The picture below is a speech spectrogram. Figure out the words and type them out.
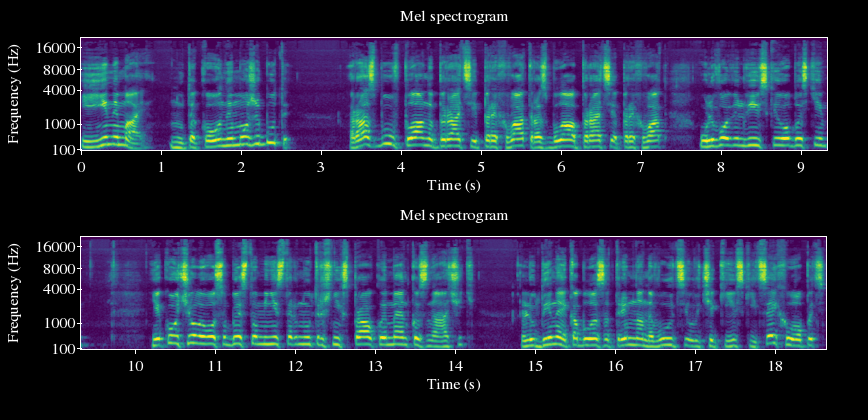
Її немає. Ну такого не може бути. Раз був план операції Перехват, раз була операція Перехват у Львові Львівській області, яку очолив особисто міністр внутрішніх справ Клименко, значить, людина, яка була затримана на вулиці Личаківській, цей хлопець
